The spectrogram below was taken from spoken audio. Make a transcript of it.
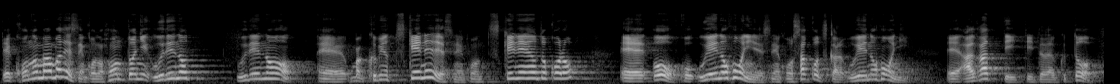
でこのままですねこの本当に腕の腕の、えーまあ、首の付け根ですねこの付け根のところ、えーをこう上の方にですねこの鎖骨から上の方に、上がっていっていただくと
